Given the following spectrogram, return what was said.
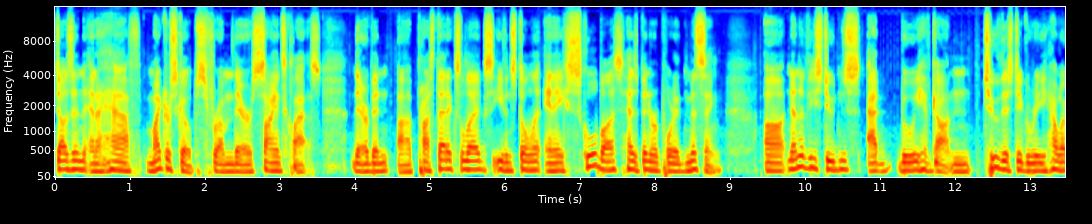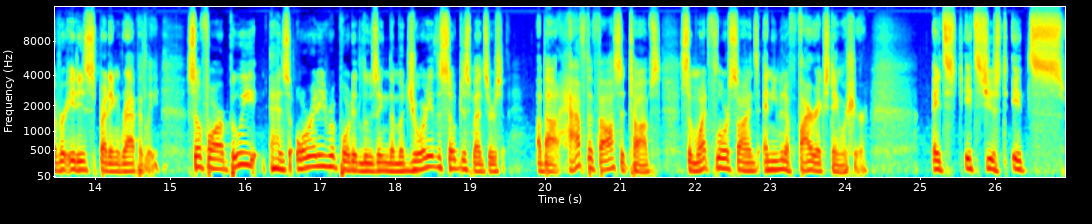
dozen and a half microscopes from their science class. There have been uh, prosthetics legs even stolen, and a school bus has been reported missing. Uh, none of these students at Bowie have gotten to this degree, however, it is spreading rapidly. So far, Bowie has already reported losing the majority of the soap dispensers, about half the faucet tops, some wet floor signs, and even a fire extinguisher it's it's just it's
